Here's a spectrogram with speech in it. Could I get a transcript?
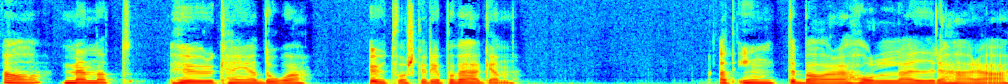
Ja, men att hur kan jag då utforska det på vägen? Att inte bara hålla i det här äh,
